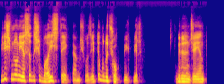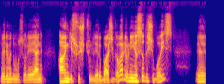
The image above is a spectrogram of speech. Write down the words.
Bir de şimdi ona yasa dışı bahis de eklenmiş vaziyette. Bu da çok büyük bir. Biraz önce yanıt veremedim bu soruya. Yani hangi suç türleri başka var? Yani yasa dışı bahis e,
